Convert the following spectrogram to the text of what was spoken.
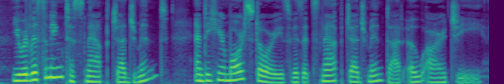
you are listening to Snap Judgment, and to hear more stories, visit snapjudgment.org.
